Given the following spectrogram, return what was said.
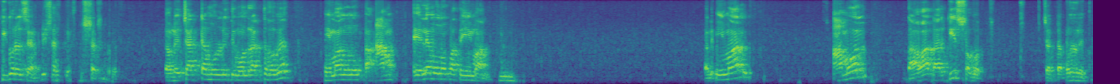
কি করেছেন? বিশ্বাস বিশ্বাস করে তাহলে চারটা মূলনীতি মনে রাখতে হবে। ইমান এলেম অনুপাতে ইমান। তাহলে ইমান, আমল, দাওয়াত আর কি? সবর। চারটা মূলনীতি।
